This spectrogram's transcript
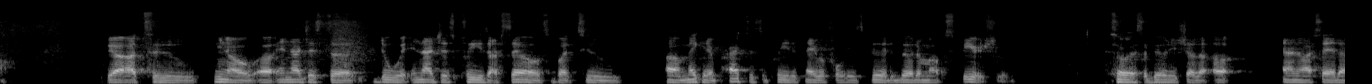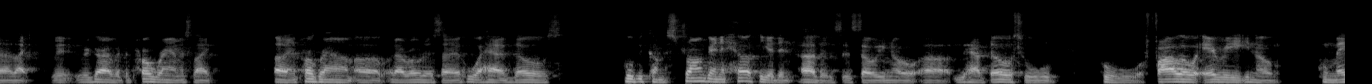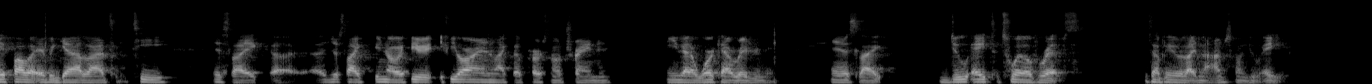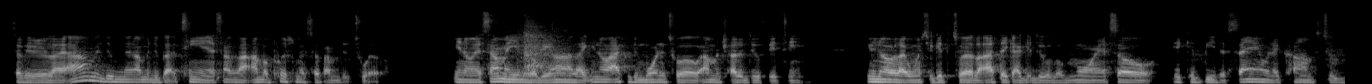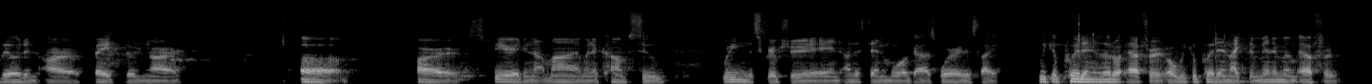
We ought to you know uh, and not just to do it and not just please ourselves but to uh, make it a practice to please his neighbor for his good to build him up spiritually so it's to build each other up and i know i said uh, like with regard with the program it's like uh, in the program uh, what i wrote is uh, who will have those who become stronger and healthier than others. And so, you know, uh, you have those who who follow every, you know, who may follow every guideline to the T. It's like uh, just like you know, if you if you are in like a personal training and you got a workout regimen, and it's like do eight to twelve reps. Some people are like, nah, I'm just gonna do eight. Some people are like, I'm gonna do, I'm gonna do about ten. Some like, I'm gonna push myself. I'm gonna do twelve. You know, and some even go beyond. Like, you know, I can do more than twelve. I'm gonna try to do fifteen you know, like once you get to 12, like, I think I could do a little more. And so it could be the same when it comes to building our faith, building our uh our spirit and our mind when it comes to reading the scripture and understanding more of God's word. It's like we could put in a little effort or we could put in like the minimum effort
